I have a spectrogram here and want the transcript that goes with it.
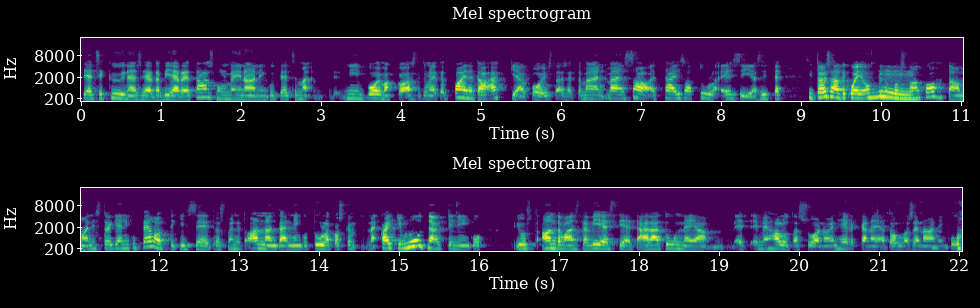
tiedät, se kyynel sieltä viereen. Taas mulla meinaa niin, kuin, tiedät, mä niin voimakkaasti tunne, että painetaan äkkiä pois tai se, että mä en, mä en saa, että tämä ei saa tulla esiin. Ja sitten sitten toisaalta, kun ei oppinut niin. koskaan kohtaamaan, niin sitten oikein niin kuin pelottikin se, että jos mä nyt annan tämän niin kuin tulla, koska kaikki muut näytti niin kuin just antavan sitä viestiä, että älä tunne ja että emme haluta sua noin herkkänä ja tommosena niin kuin,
